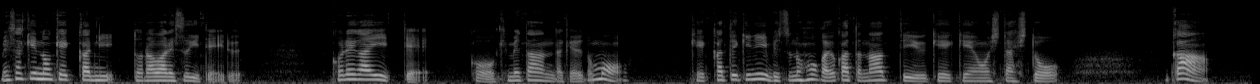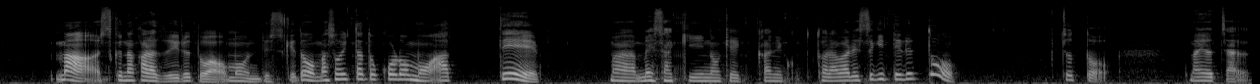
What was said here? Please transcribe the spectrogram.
目先の結果にとらわれすぎている。これがいいってこう決めたんだけれども結果的に別の方が良かったなっていう経験をした人がまあ少なからずいるとは思うんですけど、まあ、そういったところもあってまあ、目先の結果にとらわれすぎてるとちょっと迷っちゃう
